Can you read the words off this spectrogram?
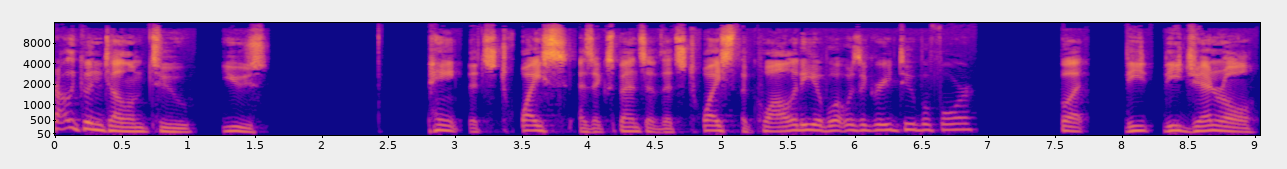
Probably couldn't tell him to use paint that's twice as expensive, that's twice the quality of what was agreed to before. But the the general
